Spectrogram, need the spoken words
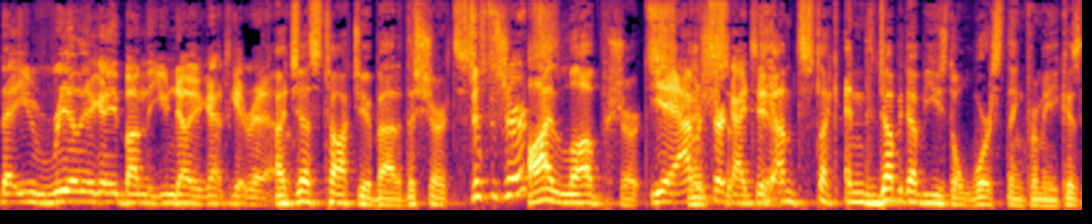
that you really are gonna be bummed that you know you're gonna have to get rid of? I just talked to you about it. The shirts, Just the shirts? I love shirts. Yeah, I'm a shirt so- guy, too. yeah, I'm just like, and the WWE is the worst thing for me because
